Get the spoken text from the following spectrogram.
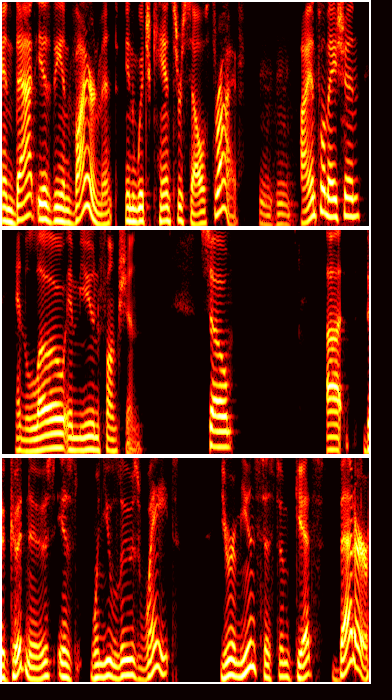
And that is the environment in which cancer cells thrive. Hmm high inflammation and low immune function. So uh, the good news is when you lose weight your immune system gets better.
